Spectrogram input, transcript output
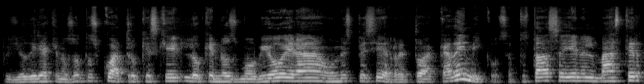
pues yo diría que nosotros cuatro, que es que lo que nos movió era una especie de reto académico. O sea, tú estabas ahí en el máster,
